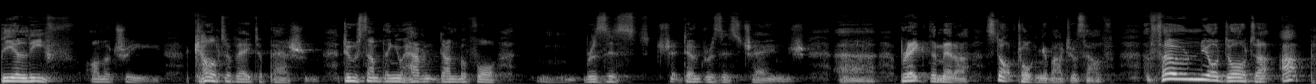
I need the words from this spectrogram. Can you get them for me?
Be a leaf on a tree. Cultivate a passion. Do something you haven't done before. Resist, don't resist change. Uh, break the mirror. Stop talking about yourself. Phone your daughter up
